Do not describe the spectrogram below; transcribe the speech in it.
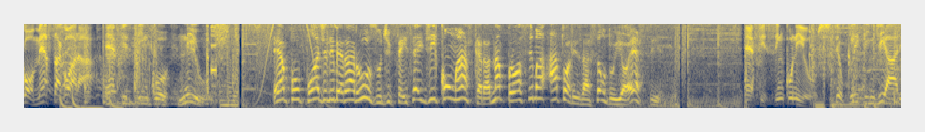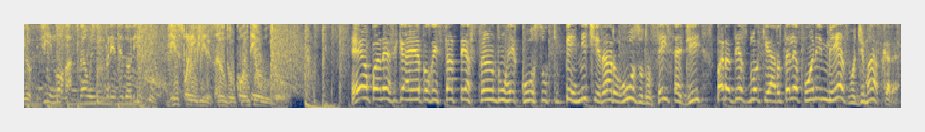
Começa agora. F5 News. Apple pode liberar uso de Face ID com máscara na próxima atualização do iOS. F5 News, seu clipe diário de inovação e empreendedorismo, disponibilizando o conteúdo. É, parece que a Apple está testando um recurso que permitirá o uso do Face ID para desbloquear o telefone mesmo de máscara.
